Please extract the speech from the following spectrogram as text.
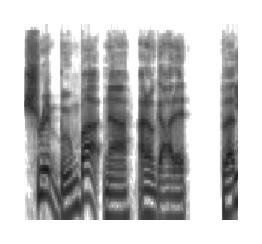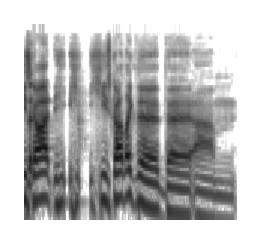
shrimp boom bot. Nah, I don't got it. But that, he's that- got he he's got like the the um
